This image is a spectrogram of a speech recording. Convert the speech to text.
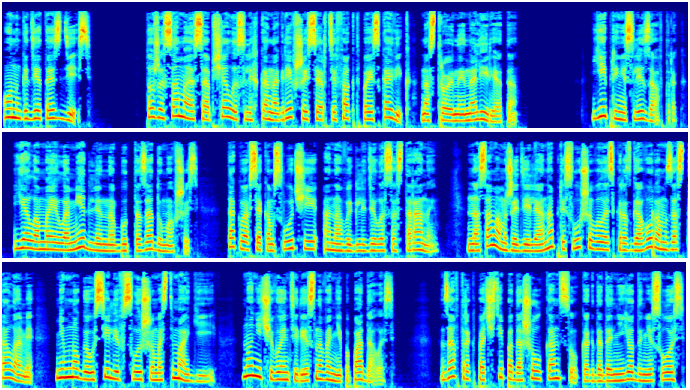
«он где-то здесь». То же самое сообщал и слегка нагревшийся артефакт-поисковик, настроенный на Лириата. Ей принесли завтрак. Ела Мейла медленно, будто задумавшись. Так, во всяком случае, она выглядела со стороны. На самом же деле она прислушивалась к разговорам за столами, немного усилив слышимость магии, но ничего интересного не попадалось. Завтрак почти подошел к концу, когда до нее донеслось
